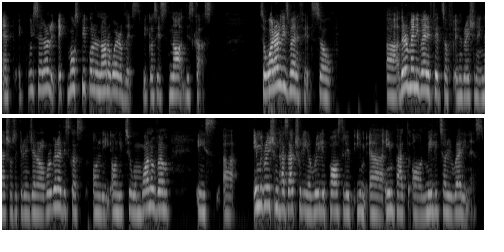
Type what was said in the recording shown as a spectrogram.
And like we said earlier, like most people are not aware of this because it's not discussed. So, what are these benefits? So, uh, there are many benefits of immigration in national security in general. We're going to discuss only only two, and one of them is uh, immigration has actually a really positive Im- uh, impact on military readiness.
